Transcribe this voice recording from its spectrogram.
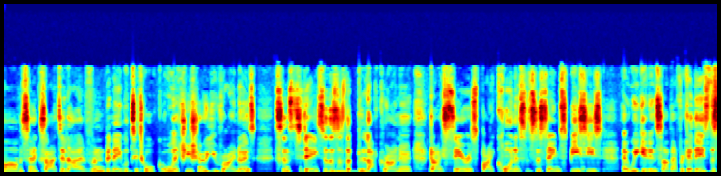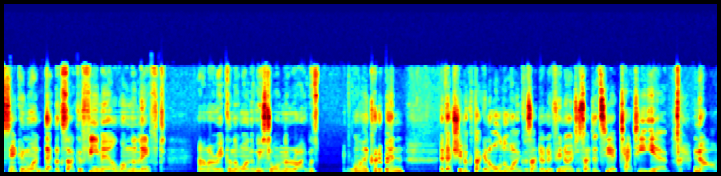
Oh, I'm so excited. I haven't been able to talk or actually show you rhinos since today. So, this is the black rhino, Diceros bicornis. It's the same species that we get in South Africa. There's the second one. That looks like a female on the left. And I reckon the one that we saw on the right was, well, it could have been it actually looks like an older one because I don't know if you noticed, I did see a tatty ear. Now,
